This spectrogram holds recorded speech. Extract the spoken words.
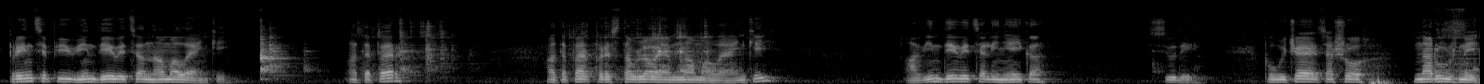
В принципі, він дивиться на маленький. А тепер, а тепер переставляємо на маленький. А він дивиться лінійка сюди. Получається, що наружний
